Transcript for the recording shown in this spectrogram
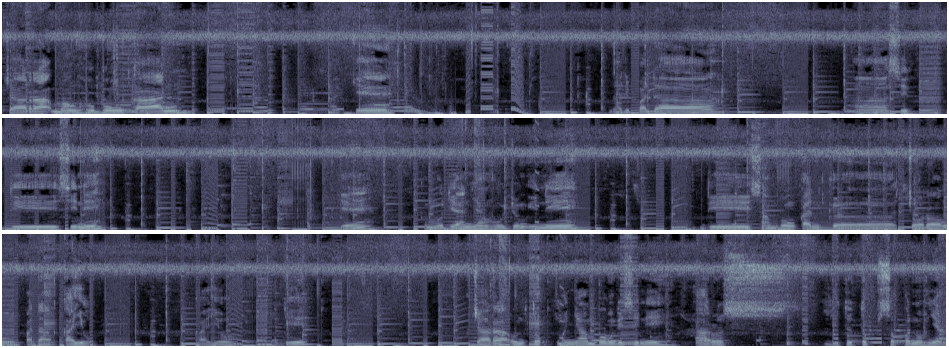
cara menghubungkan. Oke. Daripada uh, di sini. Oke kemudian yang ujung ini disambungkan ke corong pada kayu. Kayu. Jadi cara untuk menyambung di sini harus ditutup sepenuhnya.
